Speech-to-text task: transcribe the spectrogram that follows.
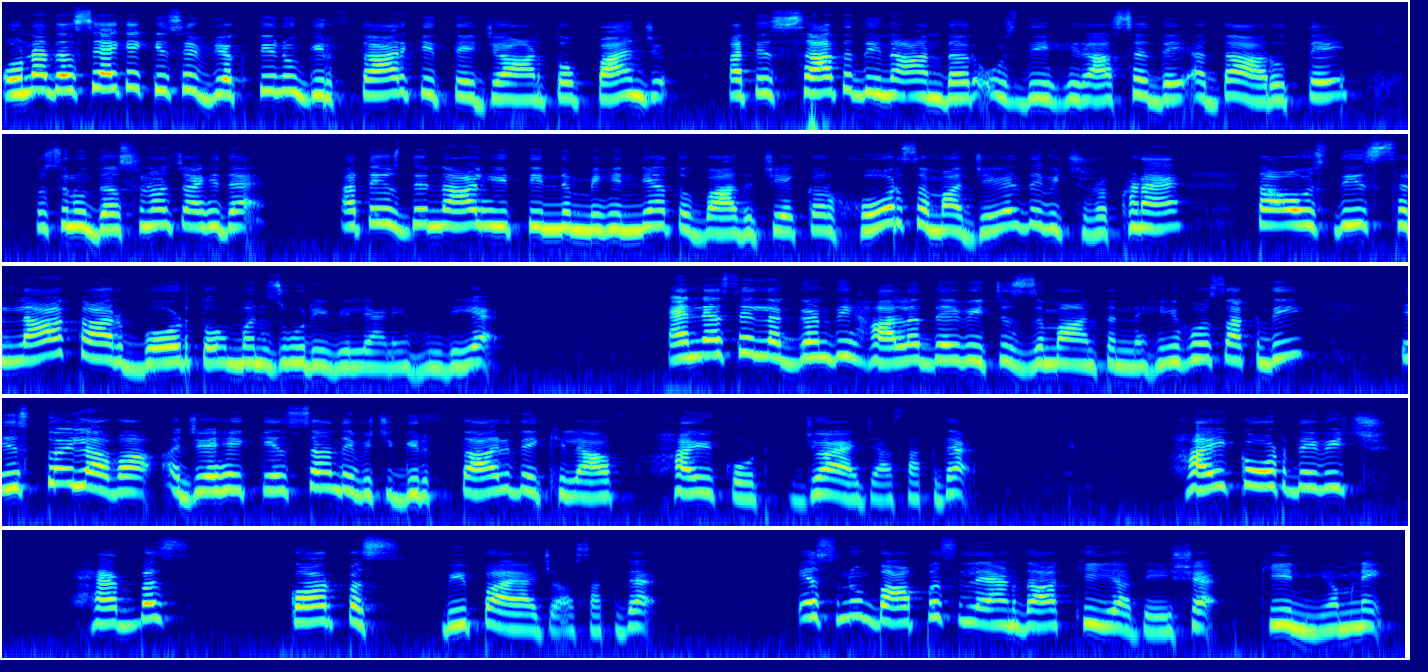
ਉਹਨਾਂ ਦੱਸਿਆ ਕਿ ਕਿਸੇ ਵਿਅਕਤੀ ਨੂੰ ਗ੍ਰਿਫਤਾਰ ਕੀਤੇ ਜਾਣ ਤੋਂ 5 ਅਤੇ 7 ਦਿਨਾਂ ਅੰਦਰ ਉਸ ਦੀ ਹਿਰਾਸਤ ਦੇ ਆਧਾਰ ਉੱਤੇ ਉਸ ਨੂੰ ਦੱਸਣਾ ਚਾਹੀਦਾ ਹੈ। ਅਤੇ ਉਸ ਦੇ ਨਾਲ ਹੀ 3 ਮਹੀਨਿਆਂ ਤੋਂ ਬਾਅਦ ਜੇਕਰ ਹੋਰ ਸਮਾਂ ਜੇਲ੍ਹ ਦੇ ਵਿੱਚ ਰੱਖਣਾ ਹੈ, ਤਾਂ ਉਸ ਦੀ ਸਲਾਹਕਾਰ ਬੋਰਡ ਤੋਂ ਮਨਜ਼ੂਰੀ ਵੀ ਲੈਣੀ ਹੁੰਦੀ ਹੈ। ਐਨਐਸਏ ਲੱਗਣ ਦੀ ਹਾਲਤ ਦੇ ਵਿੱਚ ਜ਼ਮਾਨਤ ਨਹੀਂ ਹੋ ਸਕਦੀ। ਇਸ ਤੋਂ ਇਲਾਵਾ ਅਜਿਹੇ ਕੇਸਾਂ ਦੇ ਵਿੱਚ ਗ੍ਰਿਫਤਾਰੀ ਦੇ ਖਿਲਾਫ ਹਾਈ ਕੋਰਟ ਜਾਇਆ ਜਾ ਸਕਦਾ ਹੈ। ਹਾਈ ਕੋਰਟ ਦੇ ਵਿੱਚ ਹੈਬਸ ਕਾਰਪਸ ਵੀ ਪਾਇਆ ਜਾ ਸਕਦਾ ਹੈ। ਇਸ ਨੂੰ ਵਾਪਸ ਲੈਣ ਦਾ ਕੀ ਆਦੇਸ਼ ਹੈ, ਕੀ ਨਿਯਮ ਨੇ?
